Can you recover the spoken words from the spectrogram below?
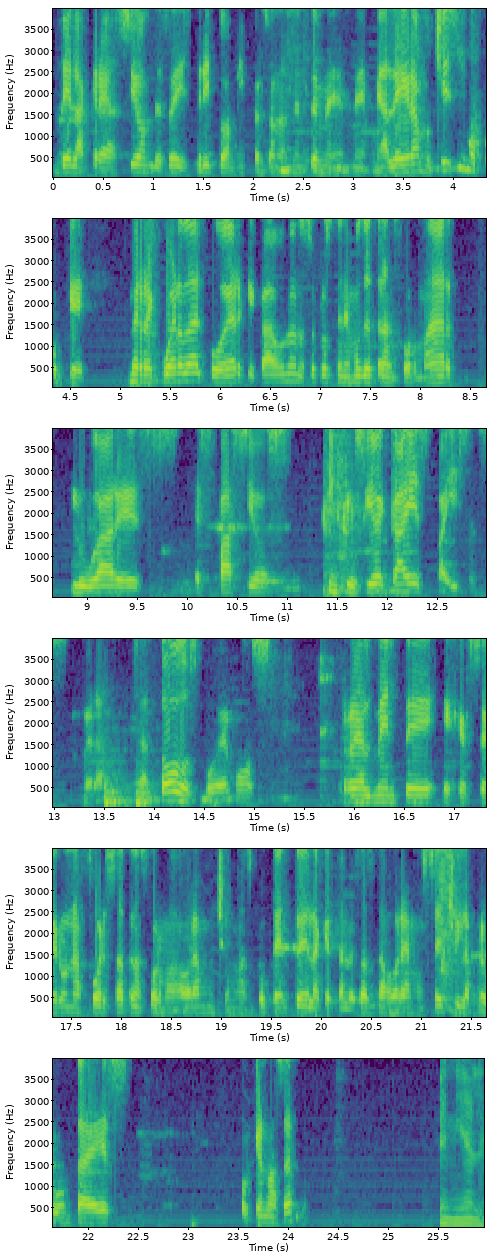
de la creación de ese distrito a mí personalmente me, me, alegra muchísimo porque me recuerda el poder que cada uno de nosotros tenemos de transformar lugares, espacios, inclusive calles, países, ¿verdad? O sea, todos podemos realmente ejercer una fuerza transformadora mucho más potente de la que tal vez hasta ahora hemos hecho y la pregunta es, ¿por qué no hacerlo? Genial.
